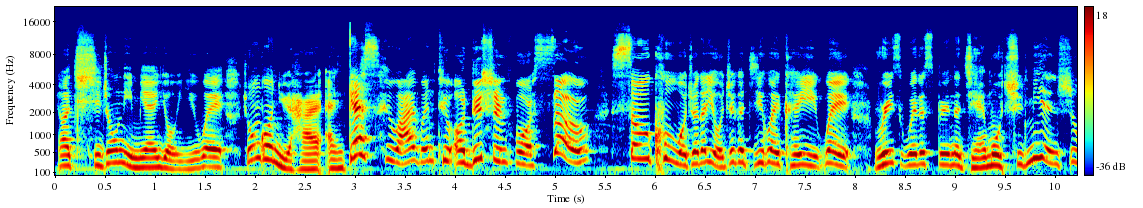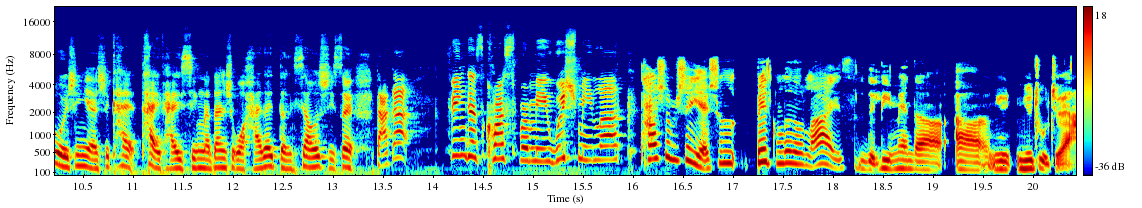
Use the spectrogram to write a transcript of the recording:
然后其中里面有一位中国女孩，and guess who I went to audition for? So so cool！我觉得有这个机会可以为 Reese Witherspoon 的节目去面试，我心里也是开太开心了。但是我还在等消息，所以大家 fingers crossed for me, wish me luck。她是不是也是《Big Little Lies》里里面的呃女女主角啊？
